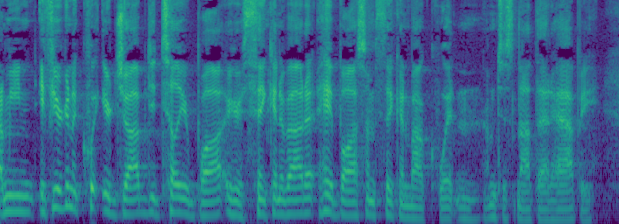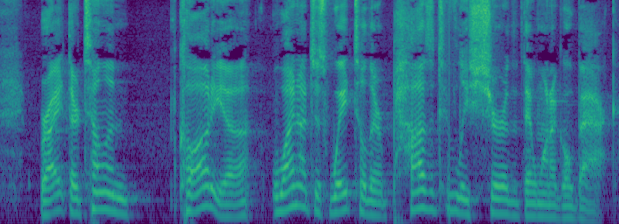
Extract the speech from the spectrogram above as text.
I mean, if you're going to quit your job, do you tell your boss you're thinking about it? Hey, boss, I'm thinking about quitting. I'm just not that happy. Right? They're telling Claudia, why not just wait till they're positively sure that they want to go back?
